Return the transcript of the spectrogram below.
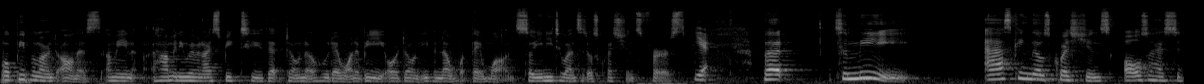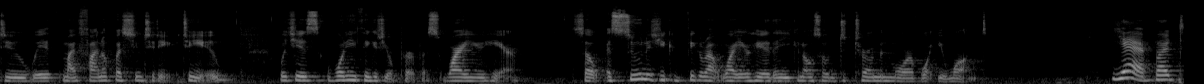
Well, people aren't honest. I mean, how many women I speak to that don't know who they want to be or don't even know what they want? So you need to answer those questions first. Yeah. But to me, asking those questions also has to do with my final question to, do, to you, which is what do you think is your purpose? Why are you here? So as soon as you can figure out why you're here, then you can also determine more of what you want. Yeah, but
